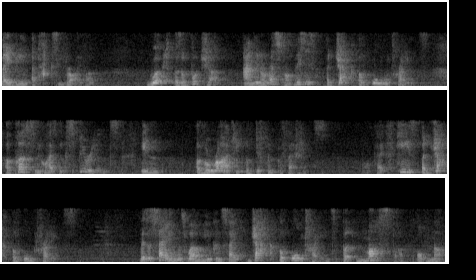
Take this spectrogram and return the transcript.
they've been a taxi driver, worked as a butcher, and in a restaurant. This is a jack of all trades. A person who has experience in a variety of different professions. Okay? He's a jack of all trades. There's a saying as well, you can say jack of all trades, but master of none.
